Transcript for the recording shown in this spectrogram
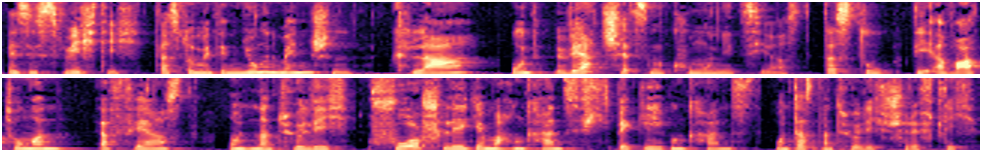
Es ist wichtig, dass du mit den jungen Menschen klar und wertschätzend kommunizierst, dass du die Erwartungen erfährst und natürlich Vorschläge machen kannst, Feedback geben kannst und das natürlich schriftlich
